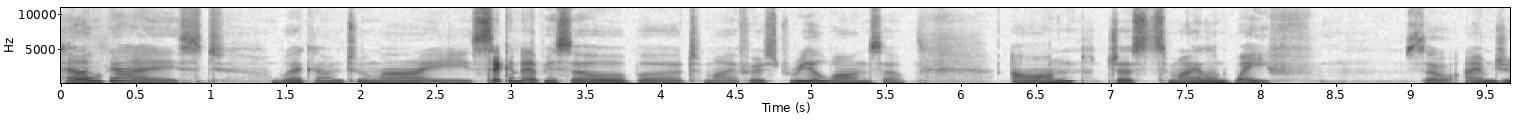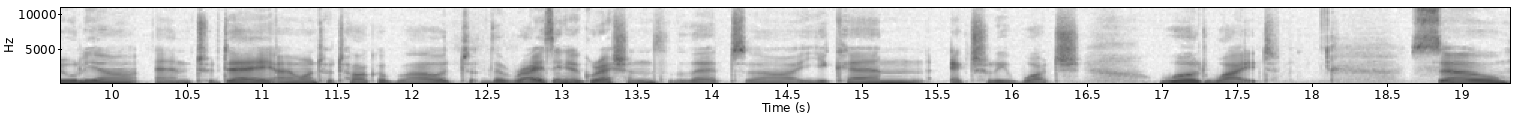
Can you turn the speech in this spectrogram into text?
Hello, guys. Welcome to my second episode, but my first real one. So, on Just Smile and Wave. So, I'm Julia, and today I want to talk about the rising aggressions that uh, you can actually watch worldwide. So,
